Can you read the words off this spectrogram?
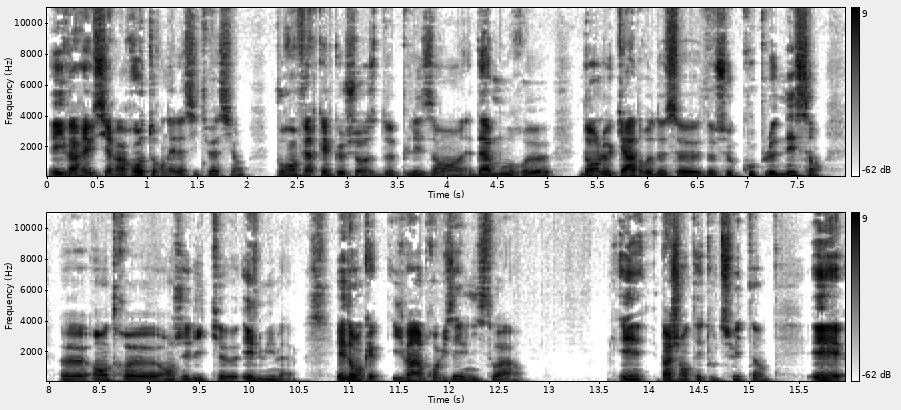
et il va réussir à retourner la situation pour en faire quelque chose de plaisant, d'amoureux, dans le cadre de ce, couple naissant euh, entre Angélique et lui-même. Et donc, il va improviser une histoire, et pas chanter tout de suite, hein. et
